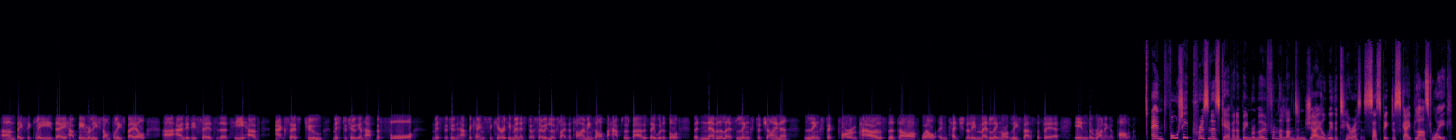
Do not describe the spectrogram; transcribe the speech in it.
um, basically they have been released on police bail, uh, and it is said that he had access to Mr. Tugendhat before Mr. Tugendhat became security minister. So it looks like the timings aren't perhaps as bad as they would have thought, but nevertheless, links to China, links to foreign powers that are, well, intentionally meddling, or at least that's the fear, in the running of Parliament. And 40 prisoners, Gavin, have been removed from the London jail where the terror suspect escaped last week.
